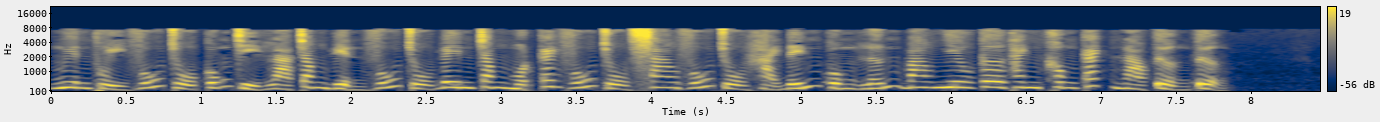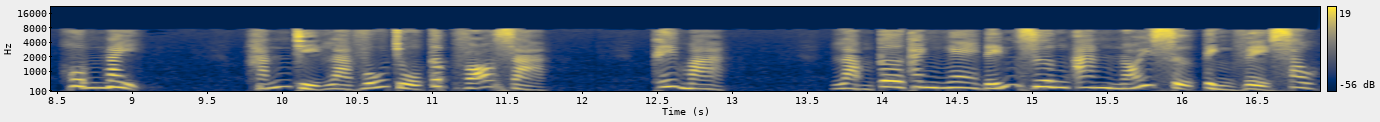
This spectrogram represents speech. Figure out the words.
Nguyên thủy vũ trụ cũng chỉ là trong biển vũ trụ bên trong một cái vũ trụ sao vũ trụ hải đến cùng lớn bao nhiêu cơ thanh không cách nào tưởng tượng. Hôm nay, hắn chỉ là vũ trụ cấp võ giả. Thế mà, làm cơ thanh nghe đến Dương An nói sự tình về sau.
